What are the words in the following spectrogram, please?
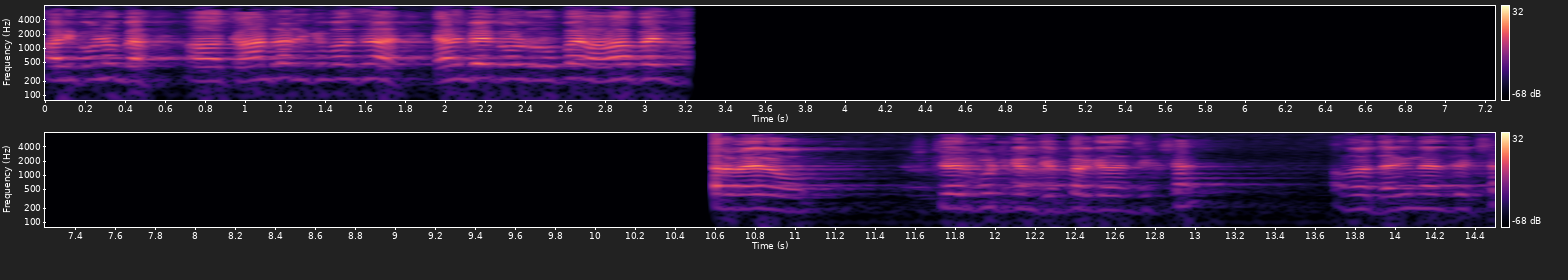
వాడికి ఉన్న కాంట్రాక్ట్కి ఇవ్వాల్సిన ఎనభై కోట్ల రూపాయలు అనాపై వేలు స్క్వేర్ ఫుట్ కింద చెప్పారు కదా అధ్యక్ష అందులో జరిగింది అధ్యక్ష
